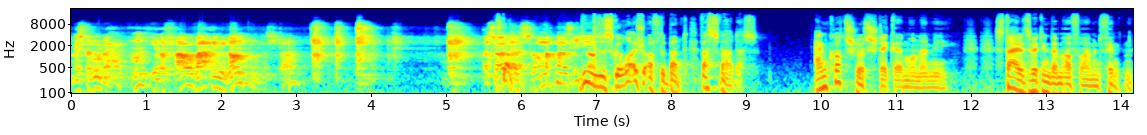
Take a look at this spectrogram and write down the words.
Mr. Wolverhampton, Ihre Frau war in London, nicht wahr? Was soll Stopp. das? Warum macht man das Licht Dieses Geräusch auf dem Band, was war das? Ein Kurzschlussstecker, mon ami. Styles wird ihn beim Aufräumen finden.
